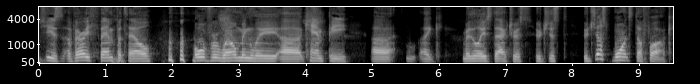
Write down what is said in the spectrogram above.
She's a very femme fatale, overwhelmingly uh, campy, uh, like middle aged actress who just who just wants to fuck,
